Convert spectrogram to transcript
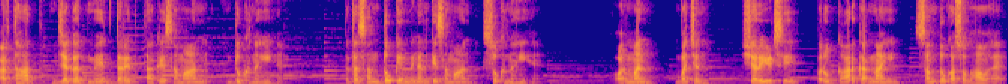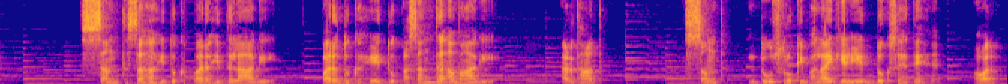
अर्थात जगत में दरिद्रता के समान दुख नहीं है, तथा संतों के मिलन के समान सुख नहीं है। और मन, वचन, शरीर से परोपकार करना ही संतों का स्वभाव है। संत सह ही दुख पर हित लागे, पर दुख हेतु असंत अभागी। अर्थात संत दूसरों की भलाई के लिए दुख सहते हैं और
